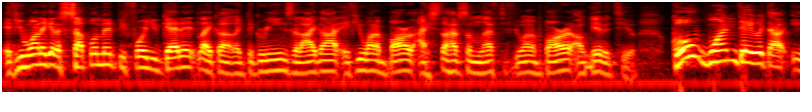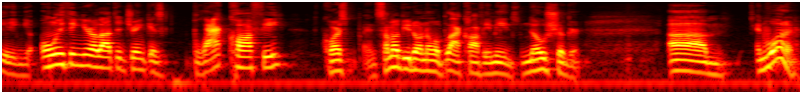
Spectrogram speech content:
If you want to get a supplement before you get it, like uh, like the greens that I got, if you want to borrow, I still have some left. If you want to borrow it, I'll give it to you. Go one day without eating. The only thing you're allowed to drink is black coffee, of course. And some of you don't know what black coffee means. No sugar, um, and water,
